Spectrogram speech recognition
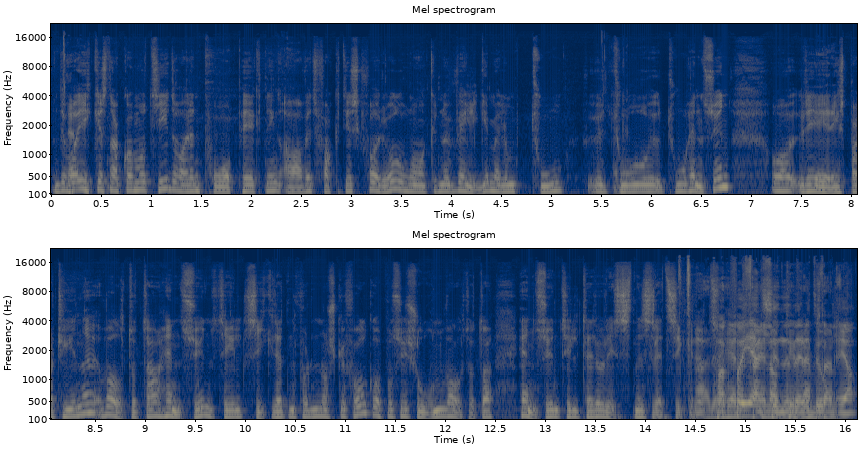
Det var ikke snakk om motiv, det var en påpekning av et faktisk forhold, hvor man kunne velge mellom to to, to, hensyn. Og regjeringspartiene valgte å ta hensyn til sikkerheten for det norske folk. og Opposisjonen valgte å ta hensyn til terroristenes rettssikkerhet. Takk for gjensynet, dere to. Ja,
